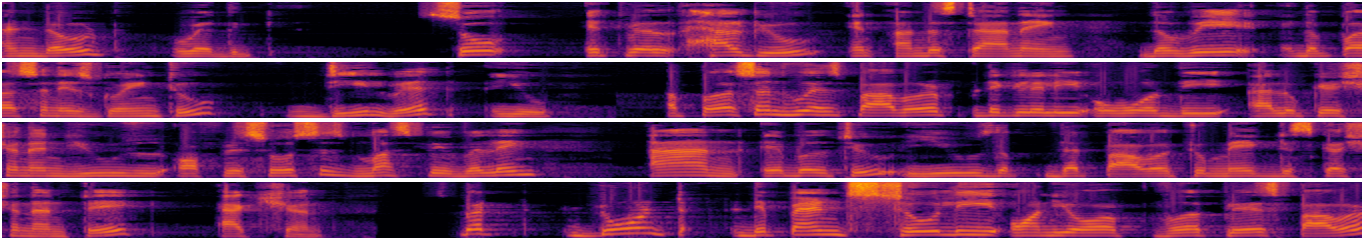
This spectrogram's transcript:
endowed with. So it will help you in understanding the way the person is going to deal with you. A person who has power, particularly over the allocation and use of resources, must be willing and able to use that power to make discussion and take action. But don't depend solely on your workplace power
